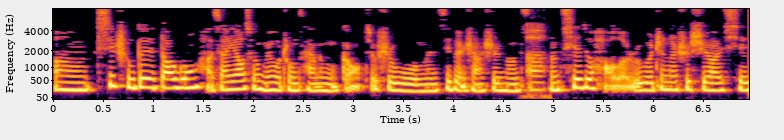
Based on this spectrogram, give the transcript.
嗯，西厨对刀工好像要求没有中餐那么高，就是我们基本上是能能切就好了。如果真的是需要一些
